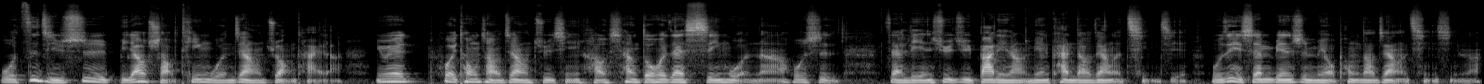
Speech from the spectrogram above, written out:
我自己是比较少听闻这样的状态啦，因为会通常这样剧情，好像都会在新闻啊，或是在连续剧八点档里面看到这样的情节。我自己身边是没有碰到这样的情形啦。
